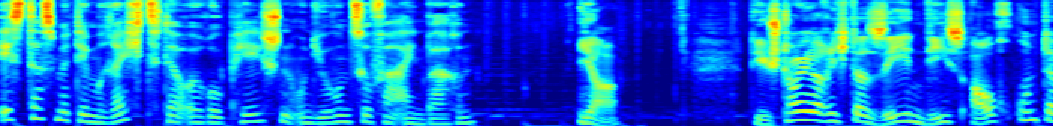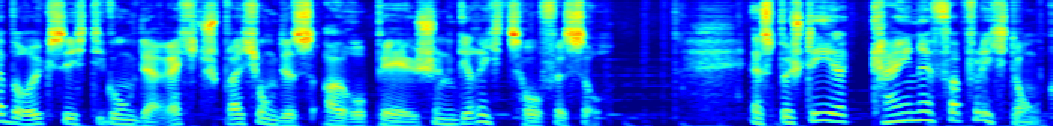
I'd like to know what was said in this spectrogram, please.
Ist das mit dem Recht der Europäischen Union zu vereinbaren? Ja, die Steuerrichter sehen dies auch unter Berücksichtigung der Rechtsprechung des Europäischen Gerichtshofes so. Es bestehe keine Verpflichtung,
